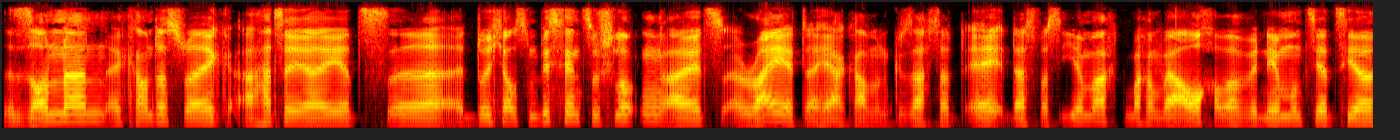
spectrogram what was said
sondern äh, Counter-Strike hatte ja jetzt äh, durchaus ein bisschen zu schlucken, als Riot daherkam und gesagt hat, ey, das, was ihr macht, machen wir auch, aber wir nehmen uns jetzt hier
